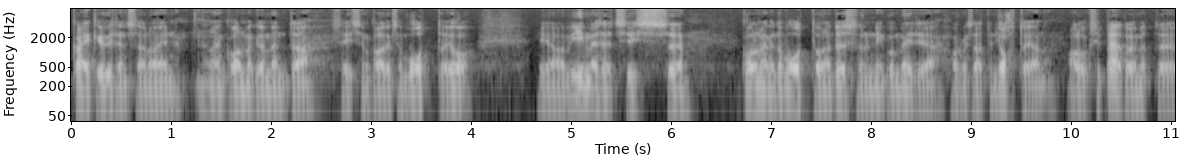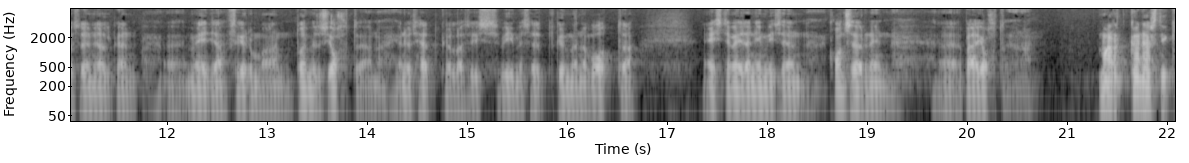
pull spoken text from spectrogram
kaikki yhteensä noin, noin 37-8 vuotta jo. Ja viimeiset siis äh, 30 vuotta olen työskennellyt niin mediaorganisaation johtajana, aluksi päätoimittaja ja sen jälkeen eh, mediafirmaan toimitusjohtajana. Ja nyt hetkellä siis viimeiset 10 vuotta Eesti meidän nimisen konsernin eh, pääjohtajana. Mart Kadastik,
